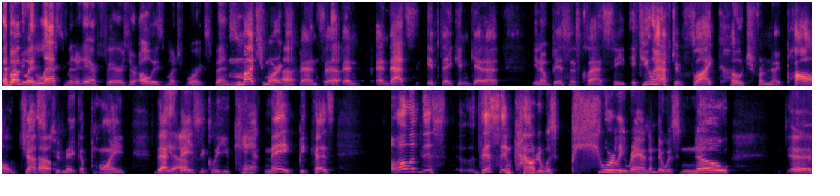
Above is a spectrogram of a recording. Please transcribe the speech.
And by I the mean, way, last minute airfares are always much more expensive. much more Uh, expensive, and and that's if they can get a you know business class seat. If you have to fly coach from Nepal just Oh. to make a point that Yeah. basically you can't make because all of this this encounter was purely random. There was no uh,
